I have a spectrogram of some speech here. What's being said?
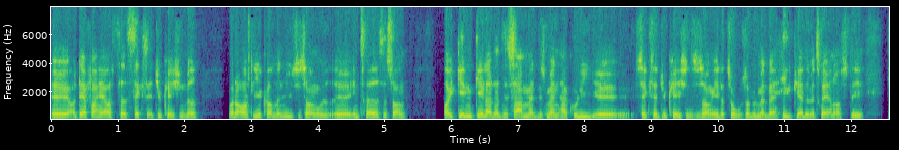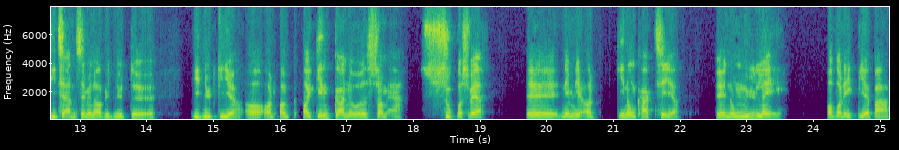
Øh, og derfor har jeg også taget Sex Education med, hvor der også lige er kommet en ny sæson ud, øh, en tredje sæson. Og igen gælder der det samme, at hvis man har kunne lide øh, Sex Education sæson 1 og 2, så vil man være helt pjattet med træerne også. Det, de tager den simpelthen op i et nyt, øh, i et nyt gear, og, og, og, og igen gør noget, som er super svært, øh, nemlig at give nogle karakterer, øh, nogle nye lag, og hvor det ikke bliver bare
